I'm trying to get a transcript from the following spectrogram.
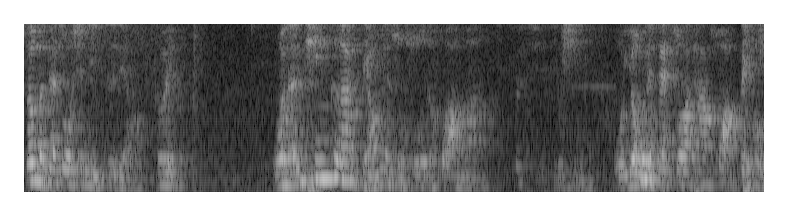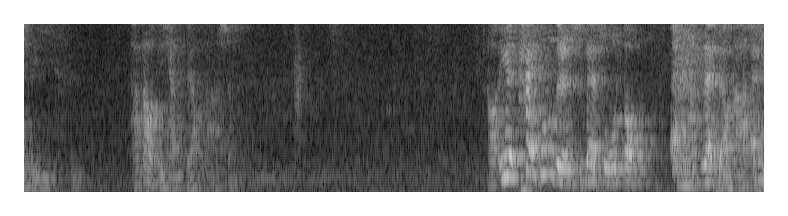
专门在做心理治疗，各位，我能听个案表面所说的话吗？不行，不行，我永远在抓他话背后的意思，他到底想表达什么？好，因为太多的人是在说东，他是在表达什么？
